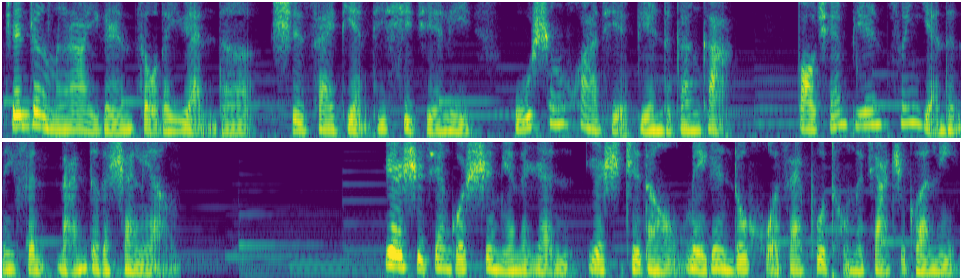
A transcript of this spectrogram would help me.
真正能让一个人走得远的，是在点滴细节里无声化解别人的尴尬，保全别人尊严的那份难得的善良。越是见过世面的人，越是知道每个人都活在不同的价值观里。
